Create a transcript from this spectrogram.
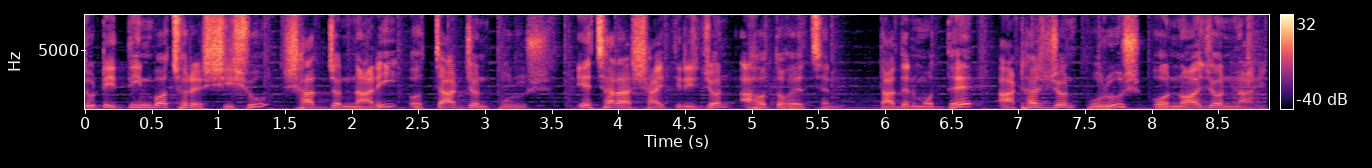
দুটি তিন বছরের শিশু সাতজন নারী ও চারজন পুরুষ। এছাড়া সাঁত্রিশ জন আহত হয়েছেন। তাদের মধ্যে আঠাশ জন পুরুষ ও নয় জন নারী।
